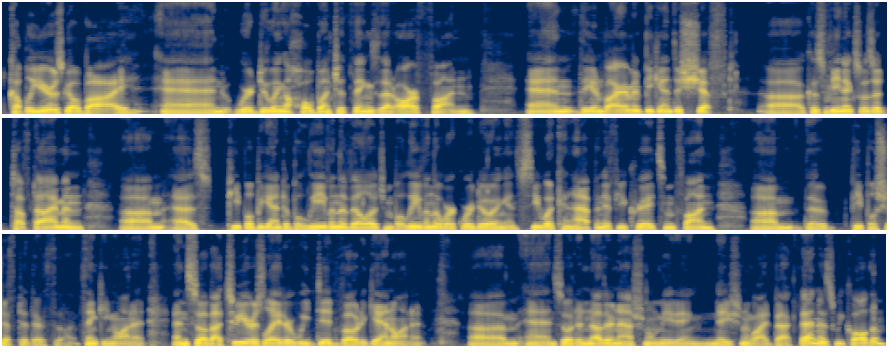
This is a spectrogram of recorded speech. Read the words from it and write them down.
a couple of years go by, and we're doing a whole bunch of things that are fun, and the environment began to shift because uh, hmm. Phoenix was a tough time, and um, as people began to believe in the village and believe in the work we're doing and see what can happen if you create some fun, um, the people shifted their th- thinking on it. And so about two years later, we did vote again on it. Um, and so at another national meeting, nationwide back then, as we called them,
